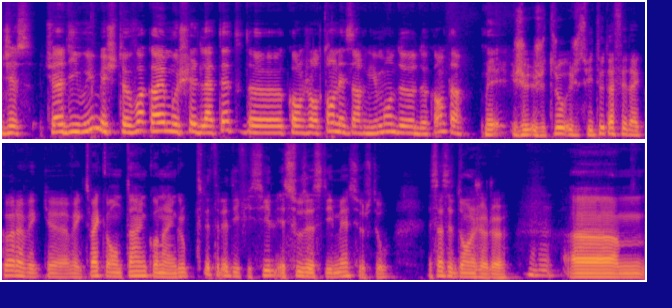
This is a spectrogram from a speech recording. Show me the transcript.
Tu as dit oui, mais je te vois quand même hocher de la tête de, quand j'entends les arguments de, de Quentin. Mais je, je, trouve, je suis tout à fait d'accord avec, euh, avec toi, Quentin, qu'on a un groupe très très difficile et sous-estimé surtout. Et ça, c'est dangereux. Mhm. Euh,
